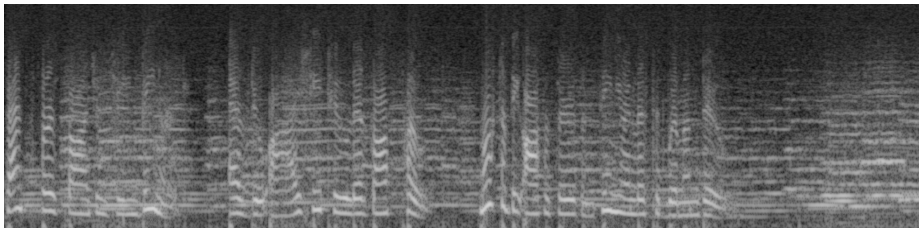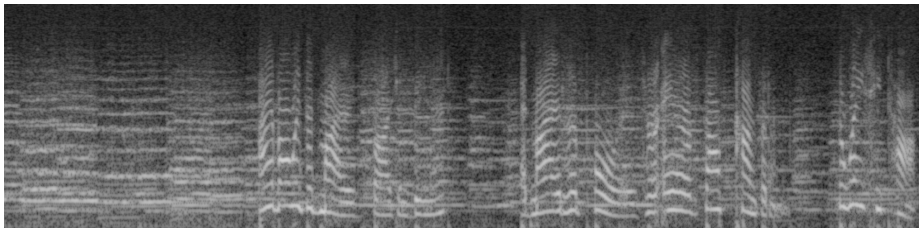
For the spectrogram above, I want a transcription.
That's First Sergeant Jean Beanert. As do I, she too lives off post. Most of the officers and senior enlisted women do. I have always admired Sergeant Beanert, admired her poise, her air of self-confidence, the way she talks,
